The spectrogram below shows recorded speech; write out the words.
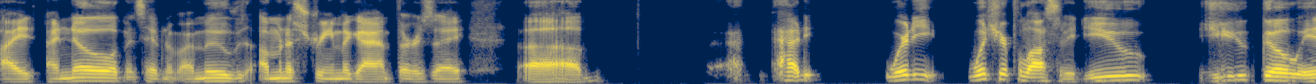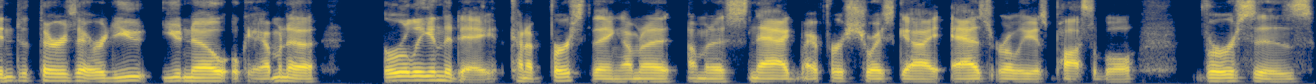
I I know I've been saving up my moves. I'm gonna stream a guy on Thursday. Uh, how do you, where do you what's your philosophy? Do you do you go into Thursday or do you you know okay I'm gonna early in the day kind of first thing I'm gonna I'm gonna snag my first choice guy as early as possible versus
